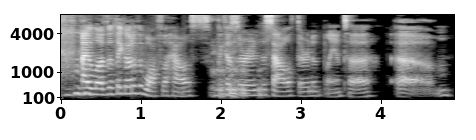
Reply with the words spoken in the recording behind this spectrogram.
I love that they go to the Waffle House because they're in the South. They're in Atlanta. Um,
